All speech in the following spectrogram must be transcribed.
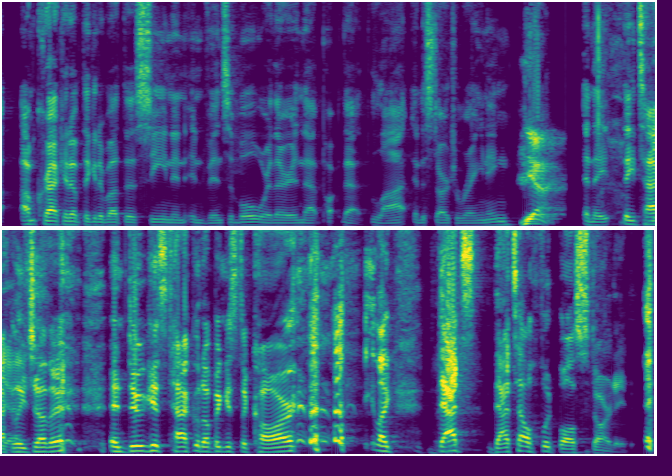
I- I'm cracking up thinking about this scene in Invincible where they're in that part, that lot and it starts raining yeah. and they they tackle Yeah. each other and dude gets tackled up against the car. like that's that's how football started.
